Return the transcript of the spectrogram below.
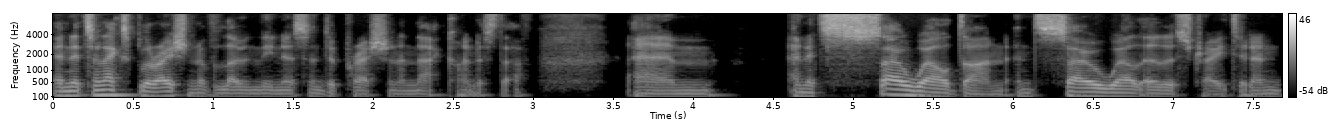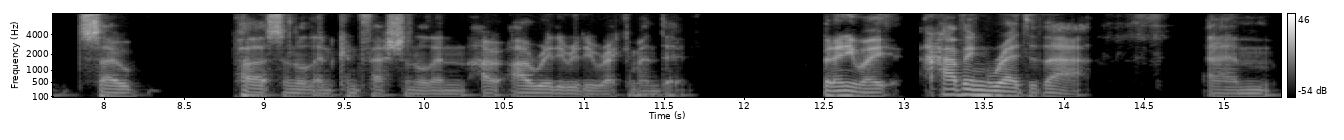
and it's an exploration of loneliness and depression and that kind of stuff. Um, and it's so well done and so well illustrated and so personal and confessional, and I, I really, really recommend it. But anyway, having read that, um,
